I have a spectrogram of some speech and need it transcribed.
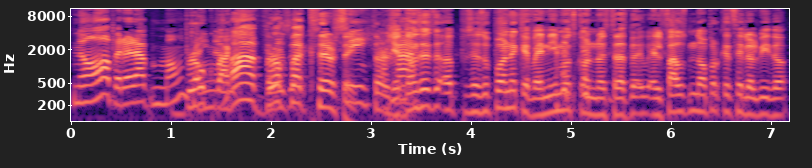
No, pero era Mountain. Brokeback. ¿no? Ah, Brokeback Thursday. Sí, y ajá. entonces uh, pues, se supone que venimos con nuestras... El Faust no porque se le olvidó,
